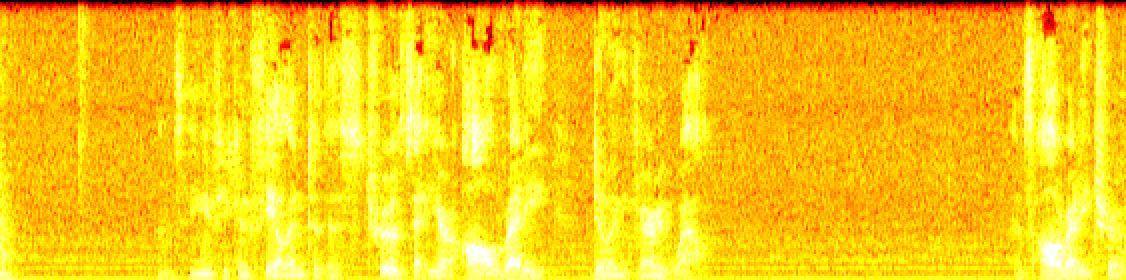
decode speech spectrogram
I'm seeing if you can feel into this truth that you're already doing very well. It's already true.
